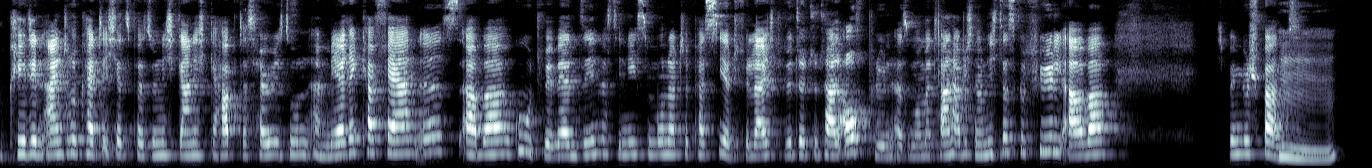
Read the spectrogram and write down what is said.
Okay, den Eindruck hätte ich jetzt persönlich gar nicht gehabt, dass Harry so ein Amerika-Fan ist. Aber gut, wir werden sehen, was die nächsten Monate passiert. Vielleicht wird er total aufblühen. Also momentan habe ich noch nicht das Gefühl, aber ich bin gespannt. Mhm.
